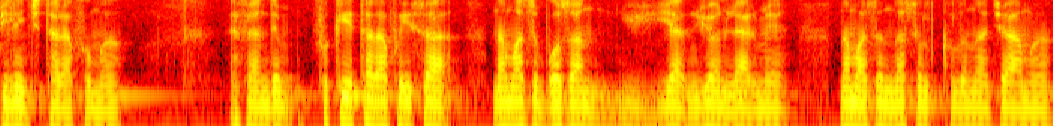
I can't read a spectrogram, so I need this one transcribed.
bilinç tarafı mı, efendim fıkhi tarafıysa namazı bozan yönler mi, namazın nasıl kılınacağı mı,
